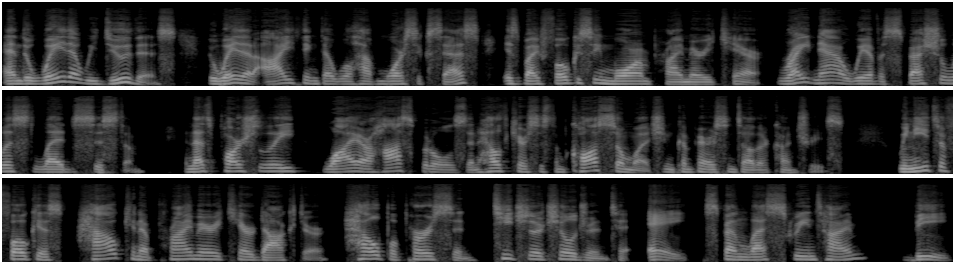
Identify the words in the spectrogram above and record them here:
And the way that we do this, the way that I think that we'll have more success is by focusing more on primary care. Right now, we have a specialist-led system. And that's partially why our hospitals and healthcare system cost so much in comparison to other countries we need to focus how can a primary care doctor help a person teach their children to A, spend less screen time, B,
